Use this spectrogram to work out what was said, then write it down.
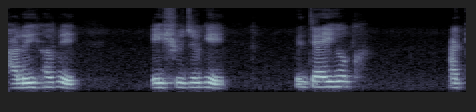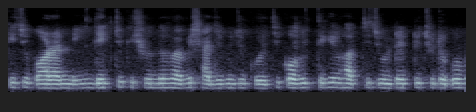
ভালোই হবে এই সুযোগে। যাই হোক, আর কিছু করার নেই। দেখছ কি সুন্দরভাবে সাজুগুজু করেছি। কবে থেকে ভাবছি চুলটা একটু ছোটো করব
